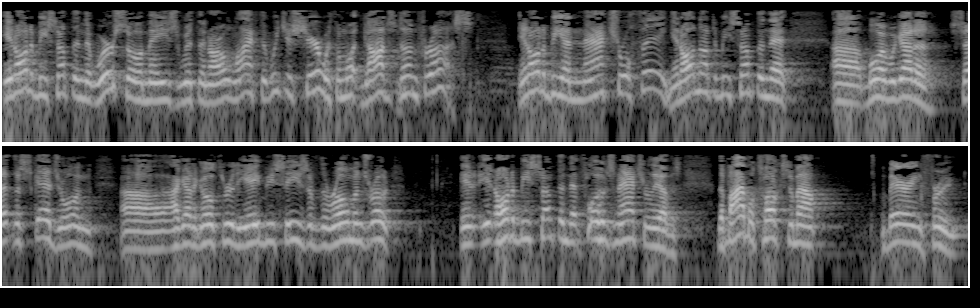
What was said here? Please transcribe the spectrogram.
it ought to be something that we're so amazed with in our own life that we just share with them what God's done for us. It ought to be a natural thing. It ought not to be something that, uh, boy, we got to set the schedule and uh, I got to go through the ABCs of the Romans Road. It, it ought to be something that flows naturally of us. The Bible talks about bearing fruit.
